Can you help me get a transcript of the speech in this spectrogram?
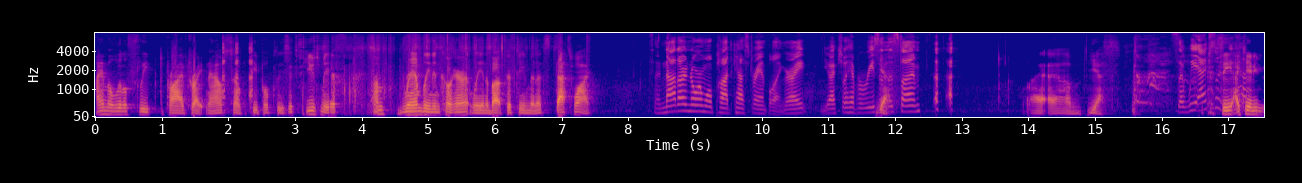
I'm a little sleep deprived right now, so people please excuse me if I'm rambling incoherently in about 15 minutes. That's why. So, not our normal podcast rambling, right? You actually have a reason Yes. this time. I um yes. So we actually See, I can't even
